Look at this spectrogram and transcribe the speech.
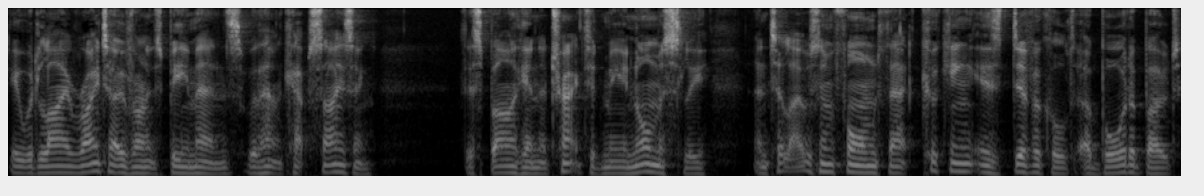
it would lie right over on its beam ends without capsizing. This bargain attracted me enormously until I was informed that cooking is difficult aboard a boat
